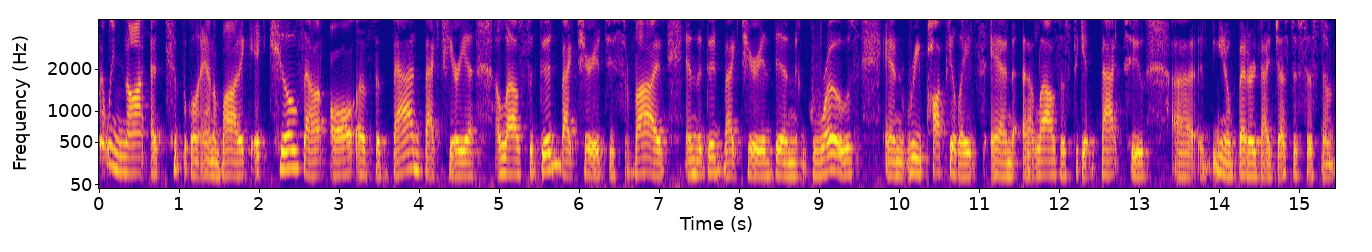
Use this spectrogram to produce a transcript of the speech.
really not a typical antibiotic. It kills out all of the bad bacteria, allows the good bacteria to survive, and the good bacteria then grows and repopulates and allows us to get back to, uh, you know, better digestive system.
